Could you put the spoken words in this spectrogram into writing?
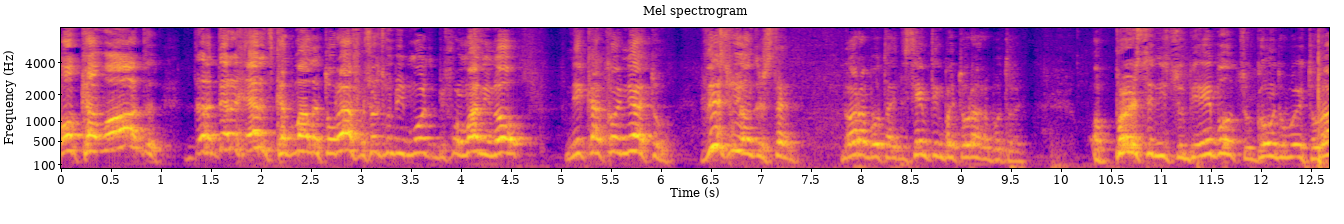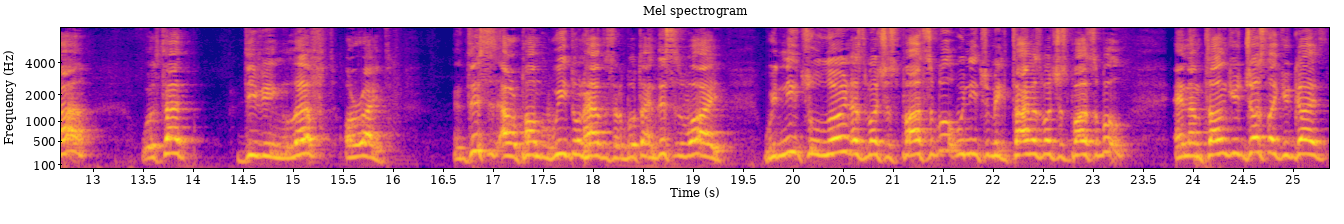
Oh, kavod. Derech Eretz kadma Torah. For sure it's going to be more before money, no? Nikakoi netu. This we understand. No, Rabotai, the same thing by Torah, Rabotai. A person needs to be able to go in the way Torah without deviating left or right. And this is our problem. We don't have this, Rabotai. And this is why we need to learn as much as possible. We need to make time as much as possible. And I'm telling you, just like you guys,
